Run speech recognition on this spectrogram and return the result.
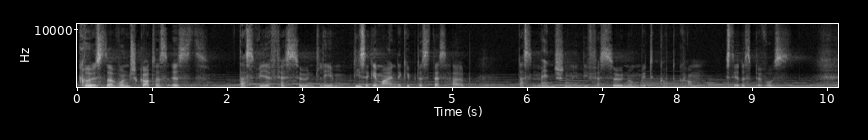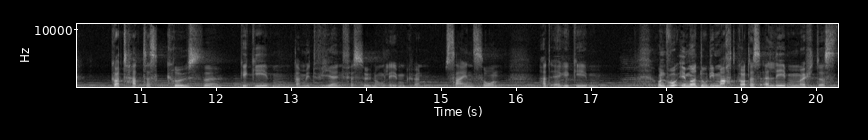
Größter Wunsch Gottes ist, dass wir versöhnt leben. Diese Gemeinde gibt es deshalb, dass Menschen in die Versöhnung mit Gott kommen. Ist dir das bewusst? Gott hat das Größte gegeben, damit wir in Versöhnung leben können. Sein Sohn hat er gegeben. Und wo immer du die Macht Gottes erleben möchtest,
